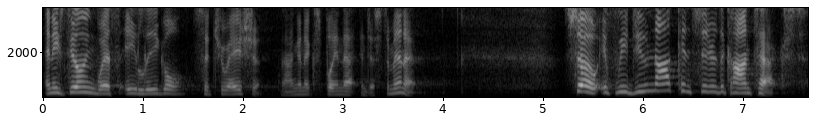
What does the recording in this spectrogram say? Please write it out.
And he's dealing with a legal situation. Now, I'm going to explain that in just a minute. So, if we do not consider the context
